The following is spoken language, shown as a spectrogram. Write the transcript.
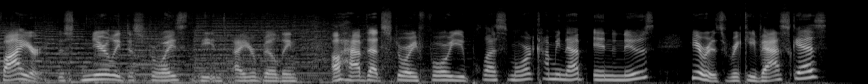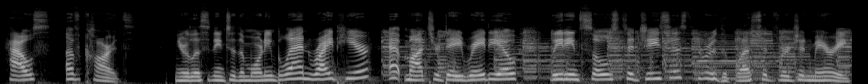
Fire just nearly destroys the entire building. I'll have that story for you, plus more coming up in the news. Here is Ricky Vasquez, House of Cards. You're listening to the Morning Blend right here at Mater Dei Radio, leading souls to Jesus through the Blessed Virgin Mary.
